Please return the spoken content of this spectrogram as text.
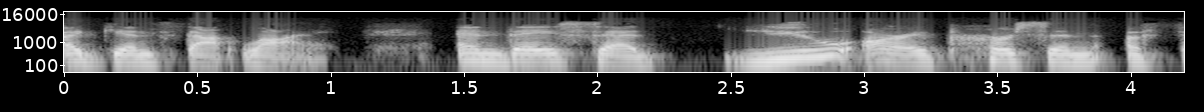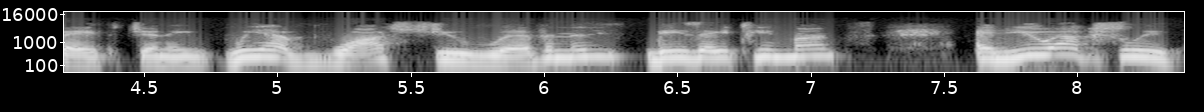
against that lie. And they said, you are a person of faith, Jennie. We have watched you live in these 18 months and you actually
